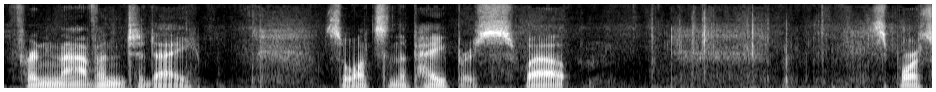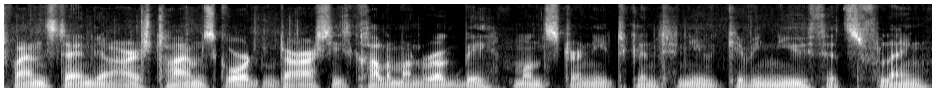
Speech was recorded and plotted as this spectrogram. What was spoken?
for Navan today. So, what's in the papers? Well, Sports Wednesday in the Irish Times, Gordon D'Arcy's column on rugby. Munster need to continue giving youth its fling.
